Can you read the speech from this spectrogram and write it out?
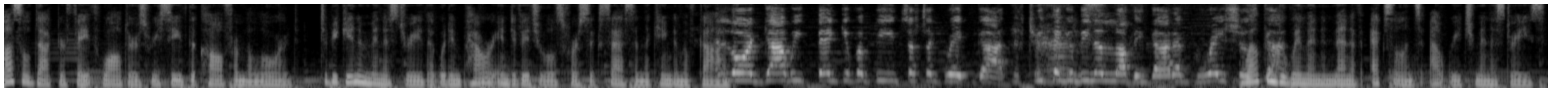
Apostle Dr. Faith Walters received the call from the Lord to begin a ministry that would empower individuals for success in the kingdom of God. And Lord God, we thank you for being such a great God. Lift We your thank you for being a loving God, a gracious Welcome God. to Women and Men of Excellence Outreach Ministries.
